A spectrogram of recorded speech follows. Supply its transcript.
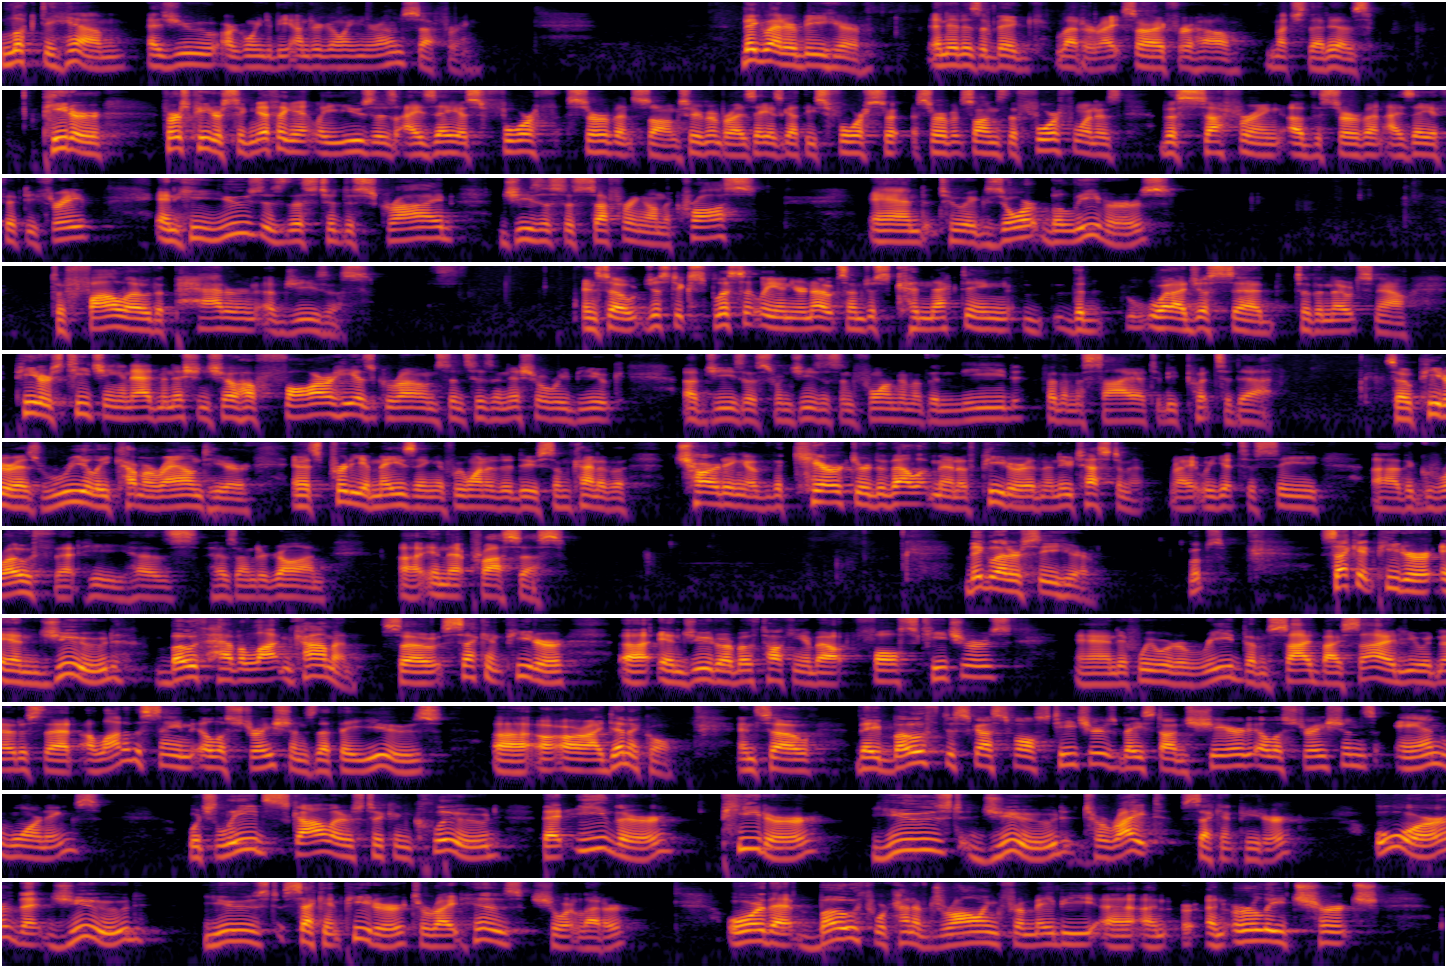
look to him as you are going to be undergoing your own suffering. Big letter B here, and it is a big letter, right? Sorry for how much that is. Peter First Peter significantly uses Isaiah's fourth servant song. So remember, Isaiah's got these four servant songs. The fourth one is the suffering of the servant, Isaiah 53. And he uses this to describe Jesus' suffering on the cross and to exhort believers to follow the pattern of Jesus. And so, just explicitly in your notes, I'm just connecting the, what I just said to the notes now. Peter's teaching and admonition show how far he has grown since his initial rebuke of Jesus when Jesus informed him of the need for the Messiah to be put to death. So Peter has really come around here, and it's pretty amazing if we wanted to do some kind of a charting of the character development of Peter in the New Testament, right? We get to see uh, the growth that he has, has undergone uh, in that process. Big letter C here. Whoops. Second Peter and Jude both have a lot in common. So Second Peter uh, and Jude are both talking about false teachers. And if we were to read them side by side, you would notice that a lot of the same illustrations that they use uh, are, are identical. And so they both discuss false teachers based on shared illustrations and warnings, which leads scholars to conclude that either Peter used Jude to write 2 Peter, or that Jude used 2 Peter to write his short letter, or that both were kind of drawing from maybe a, an, an early church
